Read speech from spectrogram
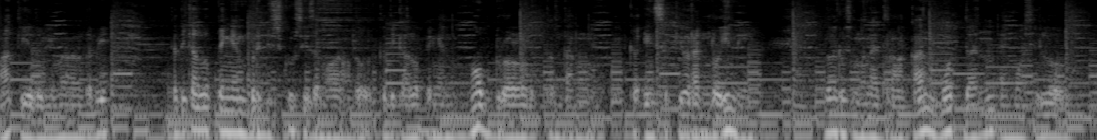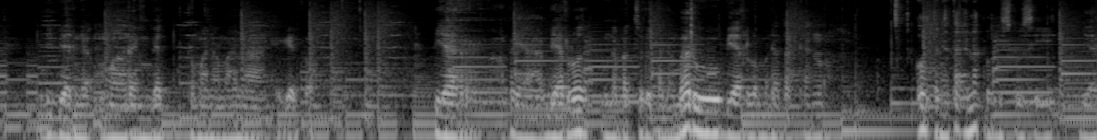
maki atau gimana tapi ketika lo pengen berdiskusi sama orang tuh ketika lo pengen ngobrol tentang keinsecurean lo ini lo harus menetralkan mood dan emosi lo jadi biar nggak merembet ke mana-mana kayak gitu. Biar apa ya biar lo mendapat sudut pandang baru biar lo mendapatkan oh ternyata enak lo diskusi biar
